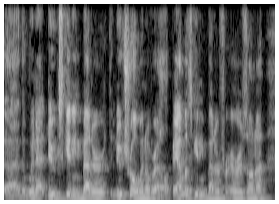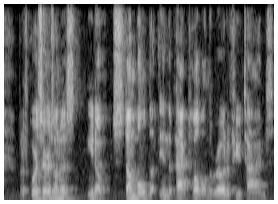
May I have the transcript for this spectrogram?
Uh, the win at Duke's getting better. The neutral win over Alabama is getting better for Arizona. But of course, Arizona's you know stumbled in the Pac-12 on the road a few times,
